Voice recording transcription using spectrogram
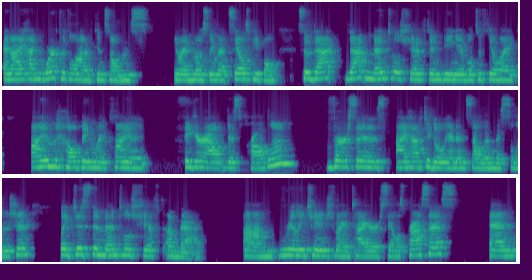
And I hadn't worked with a lot of consultants. You know, I had mostly met salespeople so that that mental shift and being able to feel like i am helping my client figure out this problem versus i have to go in and sell them this solution like just the mental shift of that um, really changed my entire sales process and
